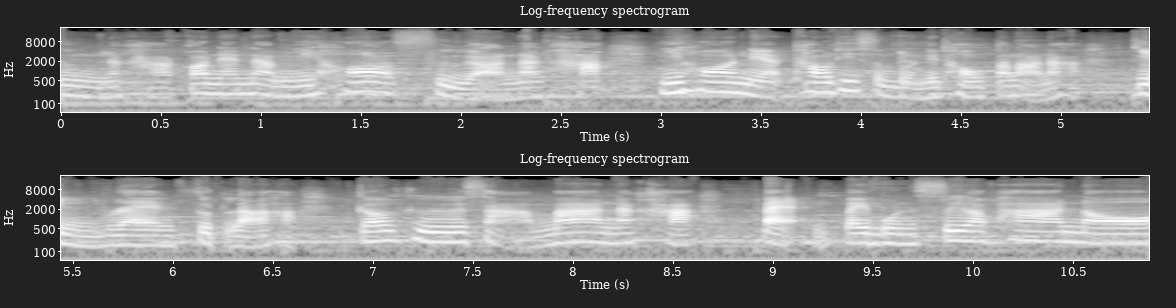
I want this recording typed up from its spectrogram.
นึงนะคะ ก็แนะนำยี่ห้อเสือนะคะ ยี่ห้อเนี่ยเท่าที่สำรวจในท้องตลาดนะคะกลิ่นแรงสุดแล้วค่ะ ก็คือสามารถนะคะ แปะไปบนเสื้อผ้าน้อง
